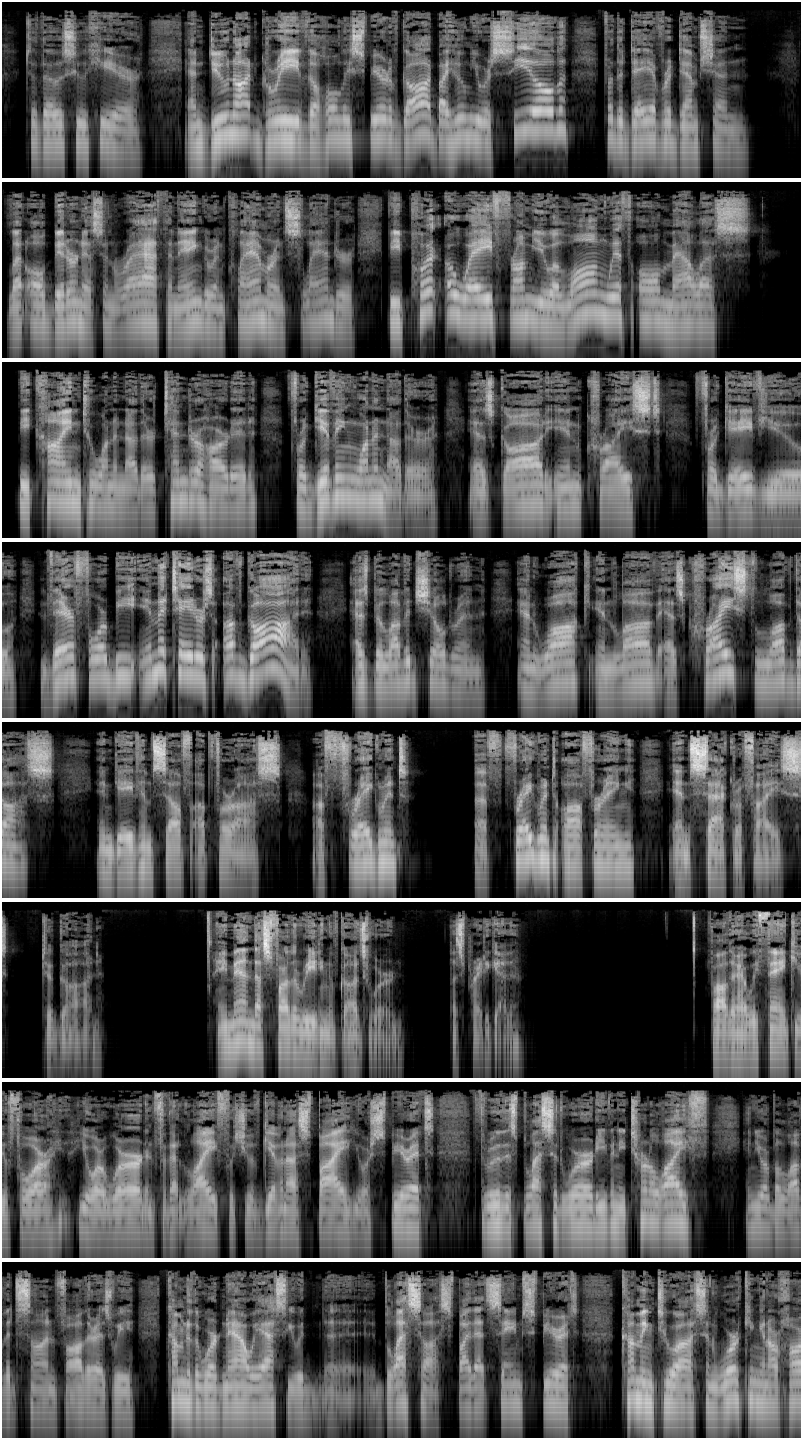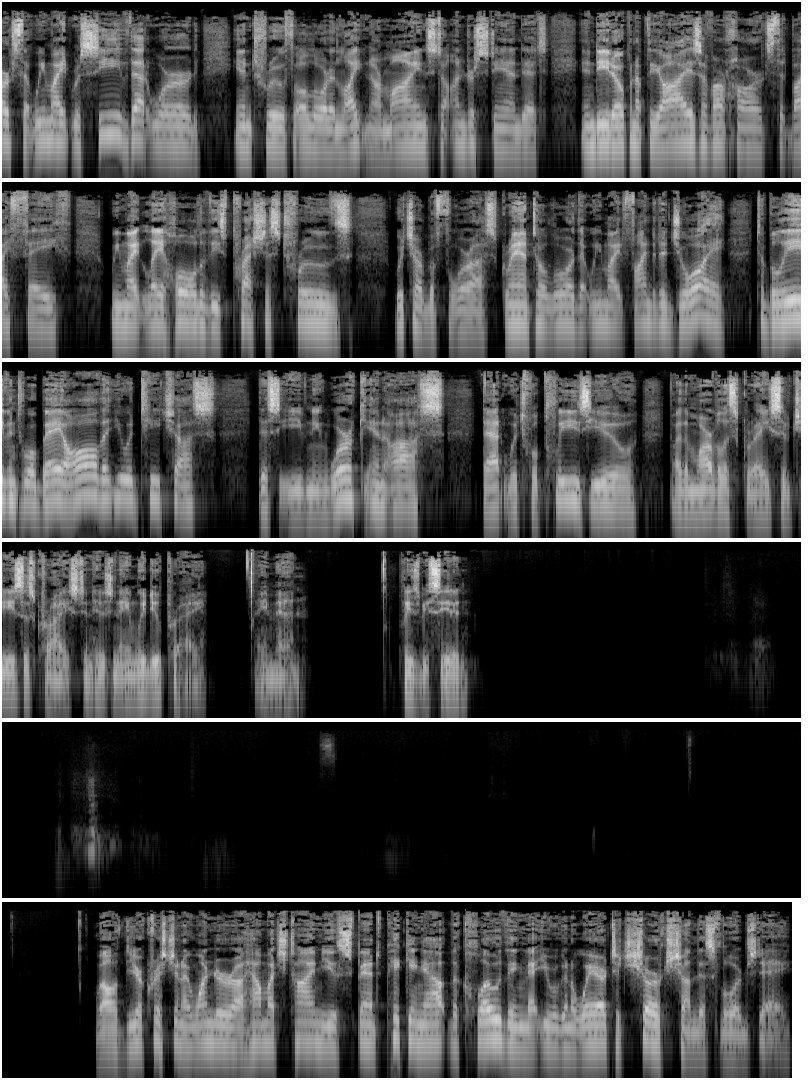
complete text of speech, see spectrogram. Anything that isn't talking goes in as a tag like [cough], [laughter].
to those who hear. And do not grieve the Holy Spirit of God, by whom you were sealed for the day of redemption. Let all bitterness and wrath and anger and clamor and slander be put away from you, along with all malice. Be kind to one another, tender hearted, forgiving one another, as God in Christ forgave you. Therefore be imitators of God as beloved children and walk in love as Christ loved us and gave himself up for us, a fragrant, a fragrant offering and sacrifice to God. Amen. Thus far the reading of God's word. Let's pray together. Father, we thank you for your word and for that life which you have given us by your spirit through this blessed word, even eternal life in your beloved Son. Father, as we come to the word now, we ask you would uh, bless us by that same Spirit coming to us and working in our hearts that we might receive that word in truth. O Lord, enlighten our minds to understand it. Indeed, open up the eyes of our hearts that by faith we might lay hold of these precious truths which are before us. Grant, O Lord, that we might find it a joy to believe and to obey all that you would teach us this evening. Work in us that which will please you by the marvelous grace of Jesus Christ, in whose name we do pray. Amen. Please be seated. Well, dear Christian, I wonder uh, how much time you spent picking out the clothing that you were going to wear to church on this Lord's Day.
